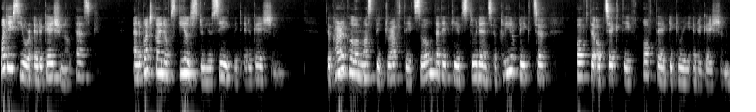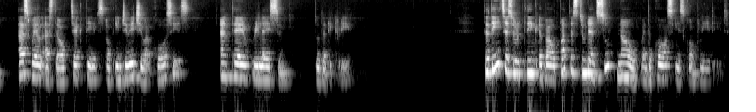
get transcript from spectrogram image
What is your educational task? And what kind of skills do you seek with education? The curriculum must be drafted so that it gives students a clear picture of the objective of their degree education, as well as the objectives of individual courses and their relation to the degree. The teacher should think about what the student should know when the course is completed.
